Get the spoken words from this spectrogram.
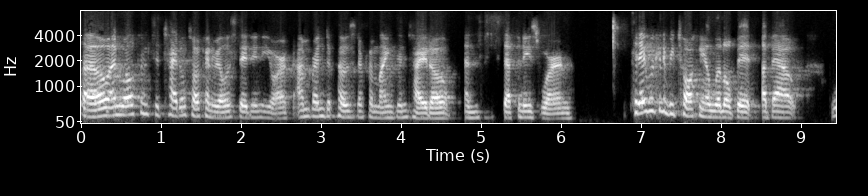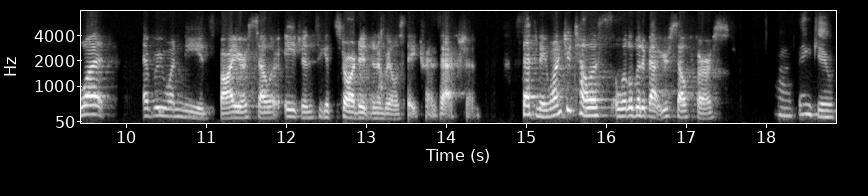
Hello, and welcome to Title Talk on Real Estate in New York. I'm Brenda Posner from Langdon Title, and this is Stephanie Zwern. Today, we're going to be talking a little bit about what everyone needs, buyer, seller, agent, to get started in a real estate transaction. Stephanie, why don't you tell us a little bit about yourself first? Uh, thank you.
